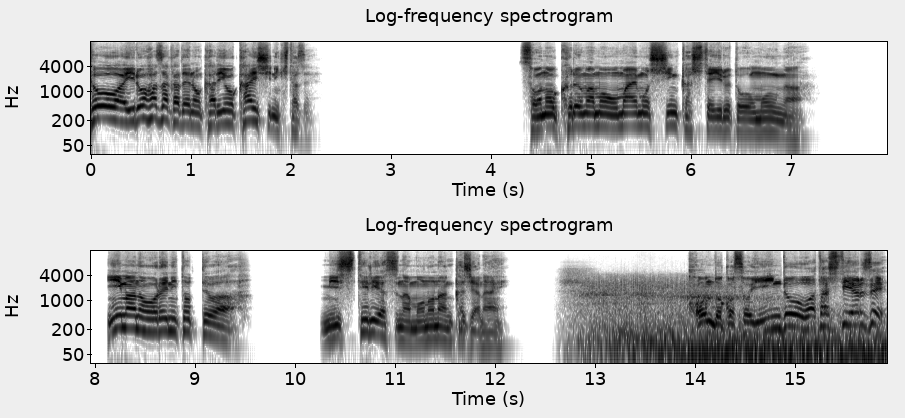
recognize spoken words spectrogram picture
今日はいろは坂での借りを返しに来たぜ。その車もお前も進化していると思うが今の俺にとってはミステリアスなものなんかじゃない。今度こそインドを渡してやるぜ。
